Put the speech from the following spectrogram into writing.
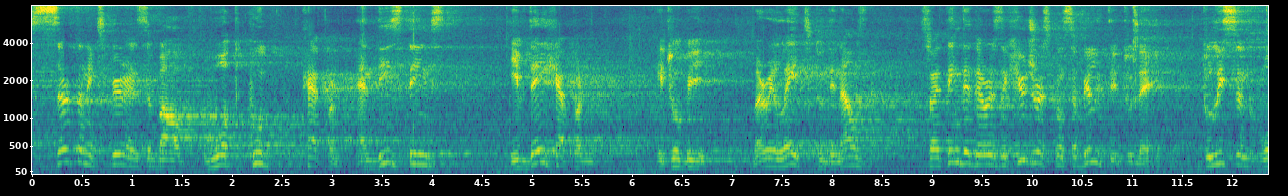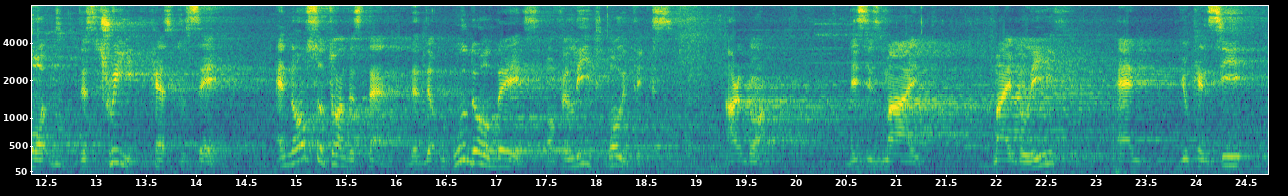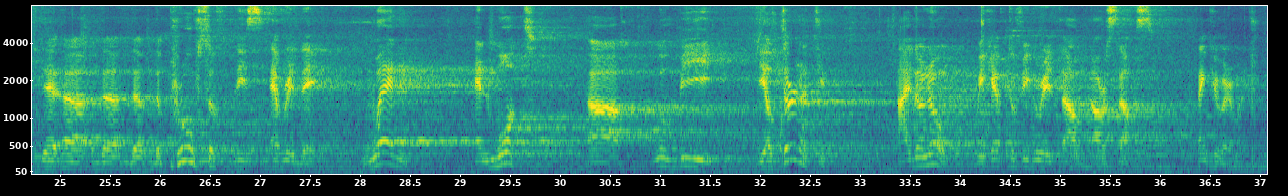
certain experience about what could happen. And these things, if they happen, it will be very late to denounce them. So I think that there is a huge responsibility today to listen what the street has to say. And also to understand that the good old days of elite politics are gone. This is my, my belief and you can see the, uh, the, the, the, proofs of this every day. When and what uh, will be the alternative? I don't know. We have to figure it out ourselves. Thank you very much.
